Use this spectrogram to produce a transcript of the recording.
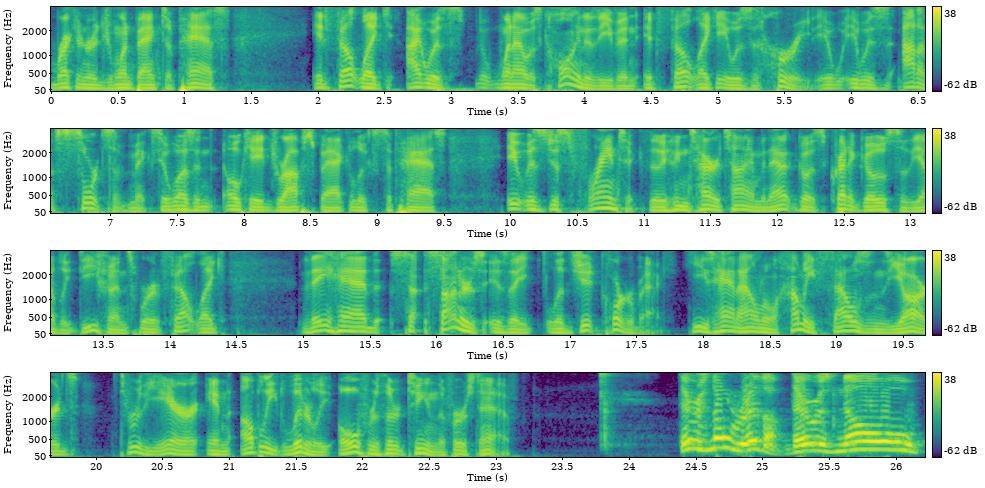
Breckenridge went back to pass, it felt like I was when I was calling it. Even it felt like it was hurried. It, it was out of sorts of mix. It wasn't okay. Drops back, looks to pass. It was just frantic the entire time, and that goes credit goes to the Ubly defense, where it felt like they had Saunders is a legit quarterback. He's had I don't know how many thousands yards through the air, and Ubly literally 0 for 13 the first half. There was no rhythm. There was no.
